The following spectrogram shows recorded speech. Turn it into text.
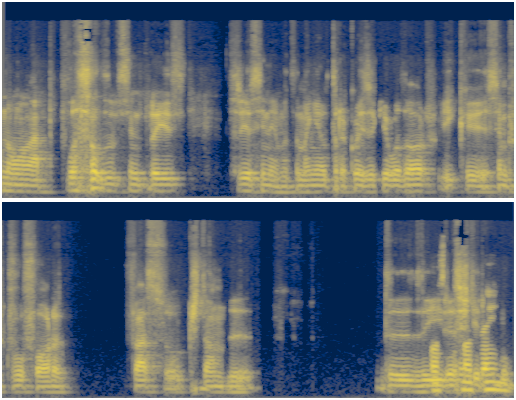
não há população suficiente para isso. Seria cinema. Também é outra coisa que eu adoro e que sempre que vou fora faço questão de, de, de ir Vocês não assistir. têm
